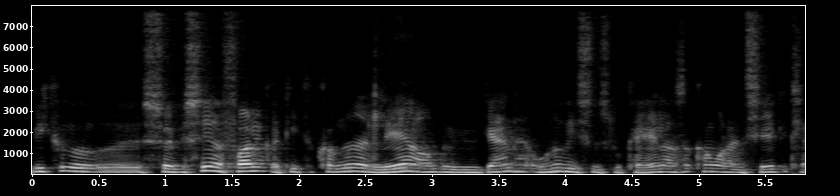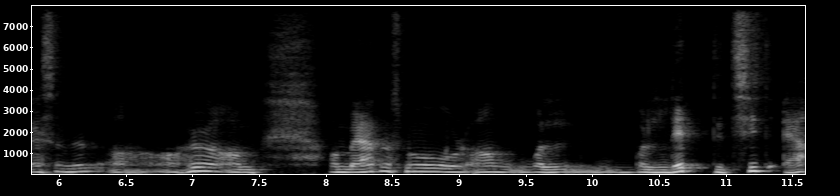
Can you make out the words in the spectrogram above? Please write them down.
vi kunne øh, servicere folk, og de kan komme ned og lære om, at vi vil gerne have undervisningslokaler, og så kommer der en 6. klasse ned og, og hører om, om verdensmål, om hvor, hvor let det tit er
